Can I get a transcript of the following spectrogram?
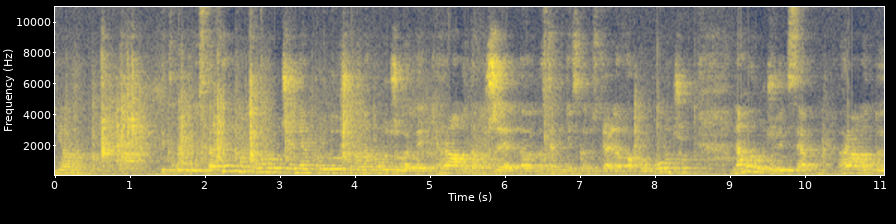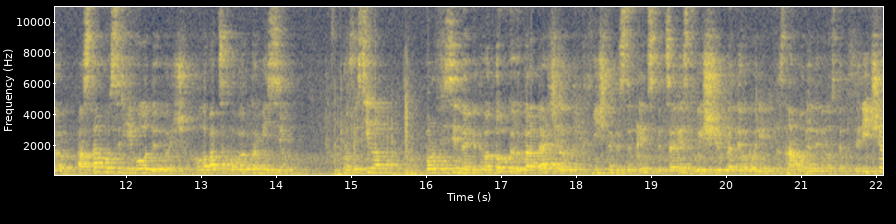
І я підхоплюю естафету нагородження, продовжуємо нагороджувати грамотами вже е, Костянтинівського індустріального фахового коледжу. Нагороджується грамотою Остапов Сергій Володимирович, голова цехової комісії професійно, професійної підготовки, викладач електротехнічних дисциплін, спеціаліст вищої категорії з нагоди 95-річчя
